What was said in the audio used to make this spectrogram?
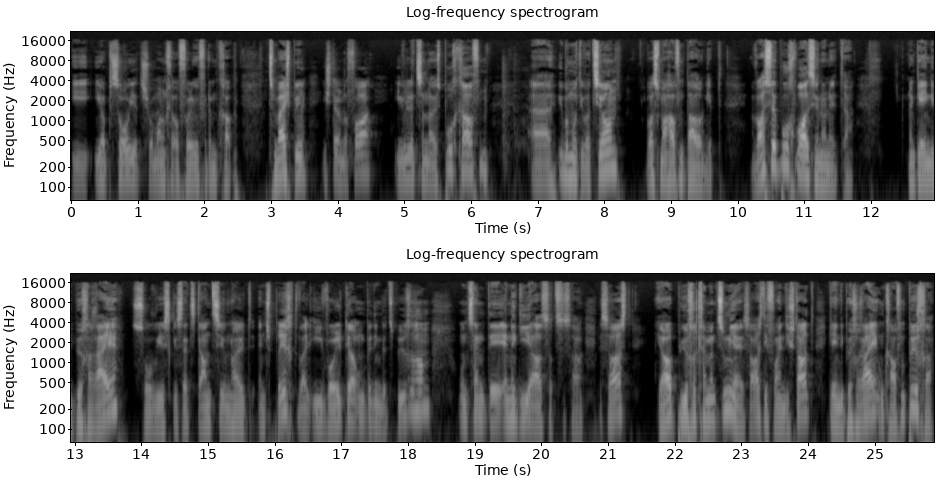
ich, ich habe so jetzt schon manche Erfolge von dem gehabt. Zum Beispiel, ich stelle mir vor, ich will jetzt ein neues Buch kaufen äh, über Motivation, was mir einen Haufen Power gibt. Was für ein Buch weiß ich noch nicht da. Dann gehe ich in die Bücherei, so wie es Gesetz der Anziehung halt entspricht, weil ich wollte ja unbedingt jetzt Bücher haben und sende die Energie aus sozusagen. Das heißt, ja, Bücher kommen zu mir. Das heißt, ich fahre in die Stadt, gehe in die Bücherei und kaufe Bücher.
